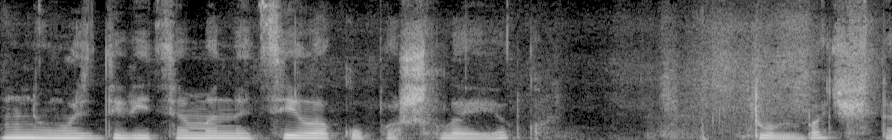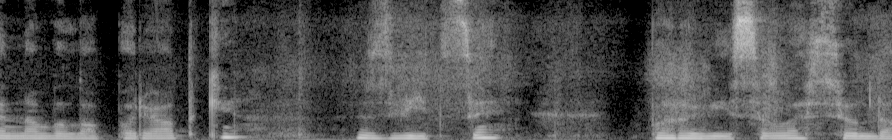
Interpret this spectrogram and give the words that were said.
Ну, ось дивіться, в мене ціла купа шлейок. Тут, бачите, навела порядки. Звідси перевісила сюди.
